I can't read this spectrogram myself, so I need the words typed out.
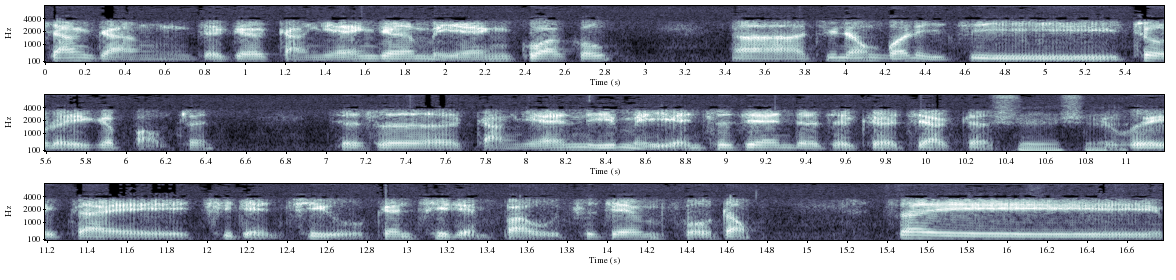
香港这个港元跟美元挂钩啊，金融管理局做了一个保证。就是港元与美元之间的这个价格是是会在七点七五跟七点八五之间浮动，所以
